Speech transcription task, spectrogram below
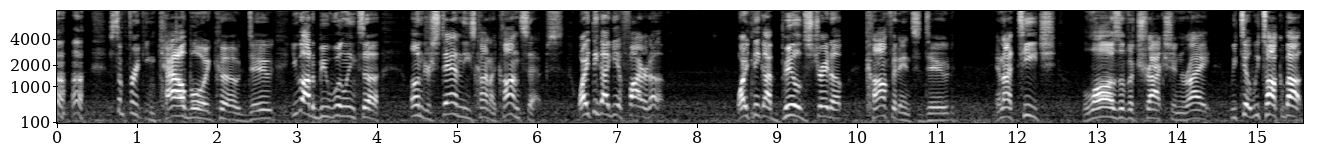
it's a freaking cowboy code, dude. You got to be willing to understand these kind of concepts. Why do you think I get fired up? Why do you think I build straight up confidence, dude? And I teach laws of attraction, right? We, t- we talk about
